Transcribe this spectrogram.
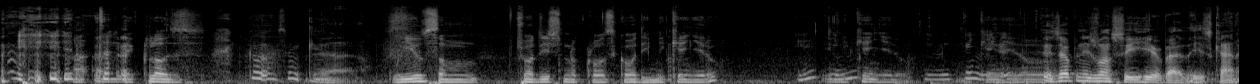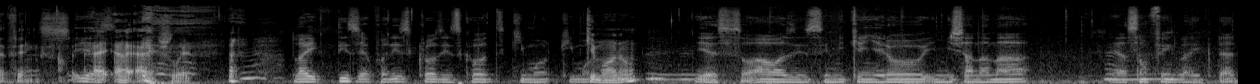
Uh, and the clothes. Clothes, okay. Yeah. We use some traditional clothes called the mikenyero. Imikenyero. 意味系にね The Imikenyero. Japanese wants to hear about these kind of things Yes. I, I, actually Like this Japanese clothes is called kimo- kimono. Kimono Yes, so ours is imikenyero, imishanana, yeah, something like that.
